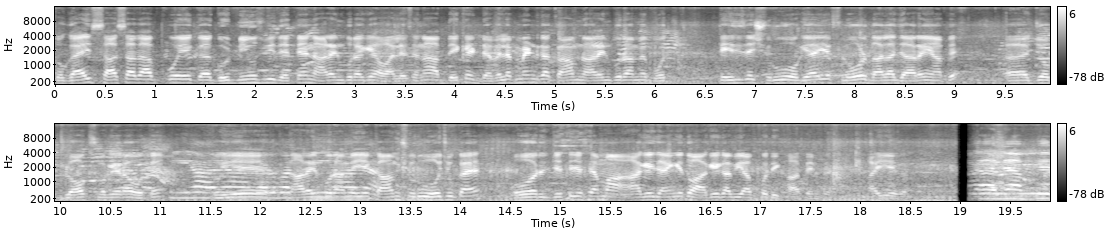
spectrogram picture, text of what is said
तो गाइज़ साथ साथ आपको एक गुड न्यूज़ भी देते हैं नारायणपुरा के हवाले से ना। आप देखें डेवलपमेंट का काम नारायणपुरा में बहुत तेज़ी से शुरू हो गया ये फ्लोर डाला जा रहा है यहाँ पे। अ, जो ब्लॉक्स वगैरह होते हैं तो ये नारायणपुरा में ये काम शुरू हो चुका है और जैसे जैसे हम आगे जाएँगे तो आगे का भी आपको दिखाते हैं फिर। आइएगा। है आपके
